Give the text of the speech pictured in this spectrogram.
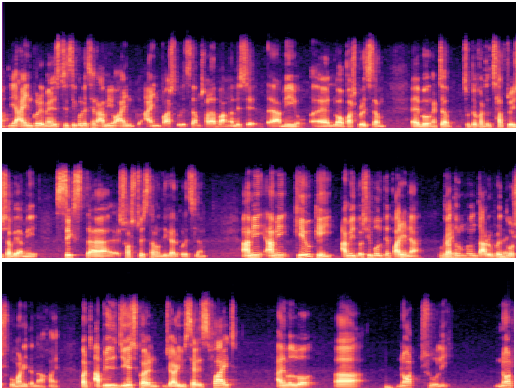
আপনি আইন করে ম্যাজিস্ট্রেসি করেছেন আমিও আইন আইন পাশ করেছিলাম সারা বাংলাদেশে আমি ল পাশ করেছিলাম। এবং একটা ছোটখাটো ছাত্র হিসাবে আমি সিক্স ষষ্ঠ স্থান অধিকার করেছিলাম। আমি আমি কেউকেই আমি দোষী বলতে পারি না যতক্ষণ পর্যন্ত তার উপরে দোষ প্রমাণিত না হয়। বাট আপনি যদি জিজ্ঞেস করেন আর ইউ স্যাটিসফাইড আমি বলব নট ট্রুলি নট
